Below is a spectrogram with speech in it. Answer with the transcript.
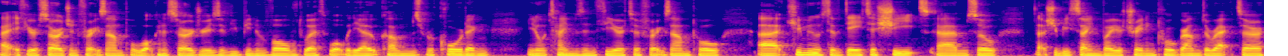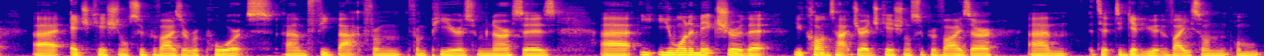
uh, if you're a surgeon, for example, what kind of surgeries have you been involved with? What were the outcomes? Recording, you know, times in theatre, for example. Uh, cumulative data sheet. Um, so that should be signed by your training program director. Uh, educational supervisor reports, um, feedback from from peers, from nurses. Uh, you, you want to make sure that you contact your educational supervisor um, to, to give you advice on on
